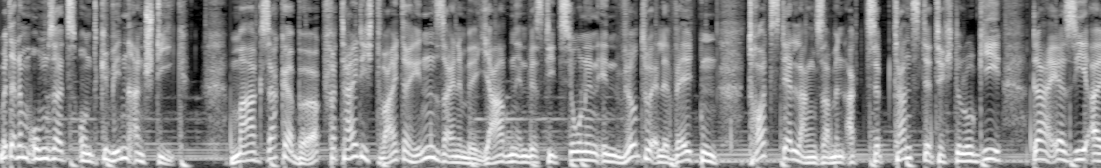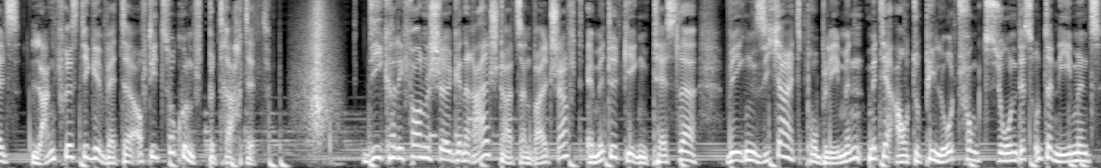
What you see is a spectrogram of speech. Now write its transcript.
mit einem Umsatz- und Gewinnanstieg. Mark Zuckerberg verteidigt weiterhin seine Milliardeninvestitionen in virtuelle Welten trotz der langsamen Akzeptanz der Technologie, da er sie als langfristige Wette auf die Zukunft betrachtet. Die kalifornische Generalstaatsanwaltschaft ermittelt gegen Tesla wegen Sicherheitsproblemen mit der Autopilotfunktion des Unternehmens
